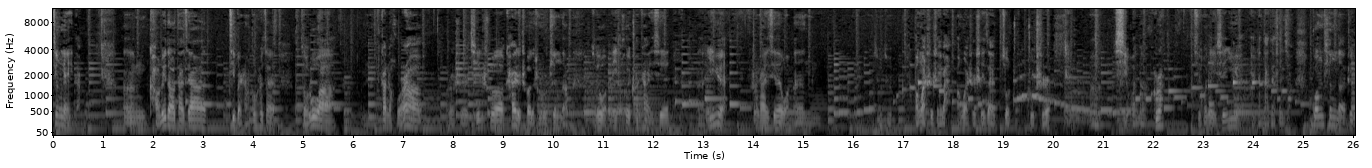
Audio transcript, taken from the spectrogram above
精炼一点。嗯，考虑到大家基本上都是在走路啊，嗯，干着活啊，或者是骑着车、开着车的时候听的，所以我们也会穿插一些呃音乐。穿插一些我们就就甭管是谁吧，甭管是谁在做主持，嗯，喜欢的歌，喜欢的一些音乐也跟大家分享。光听呢，这个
